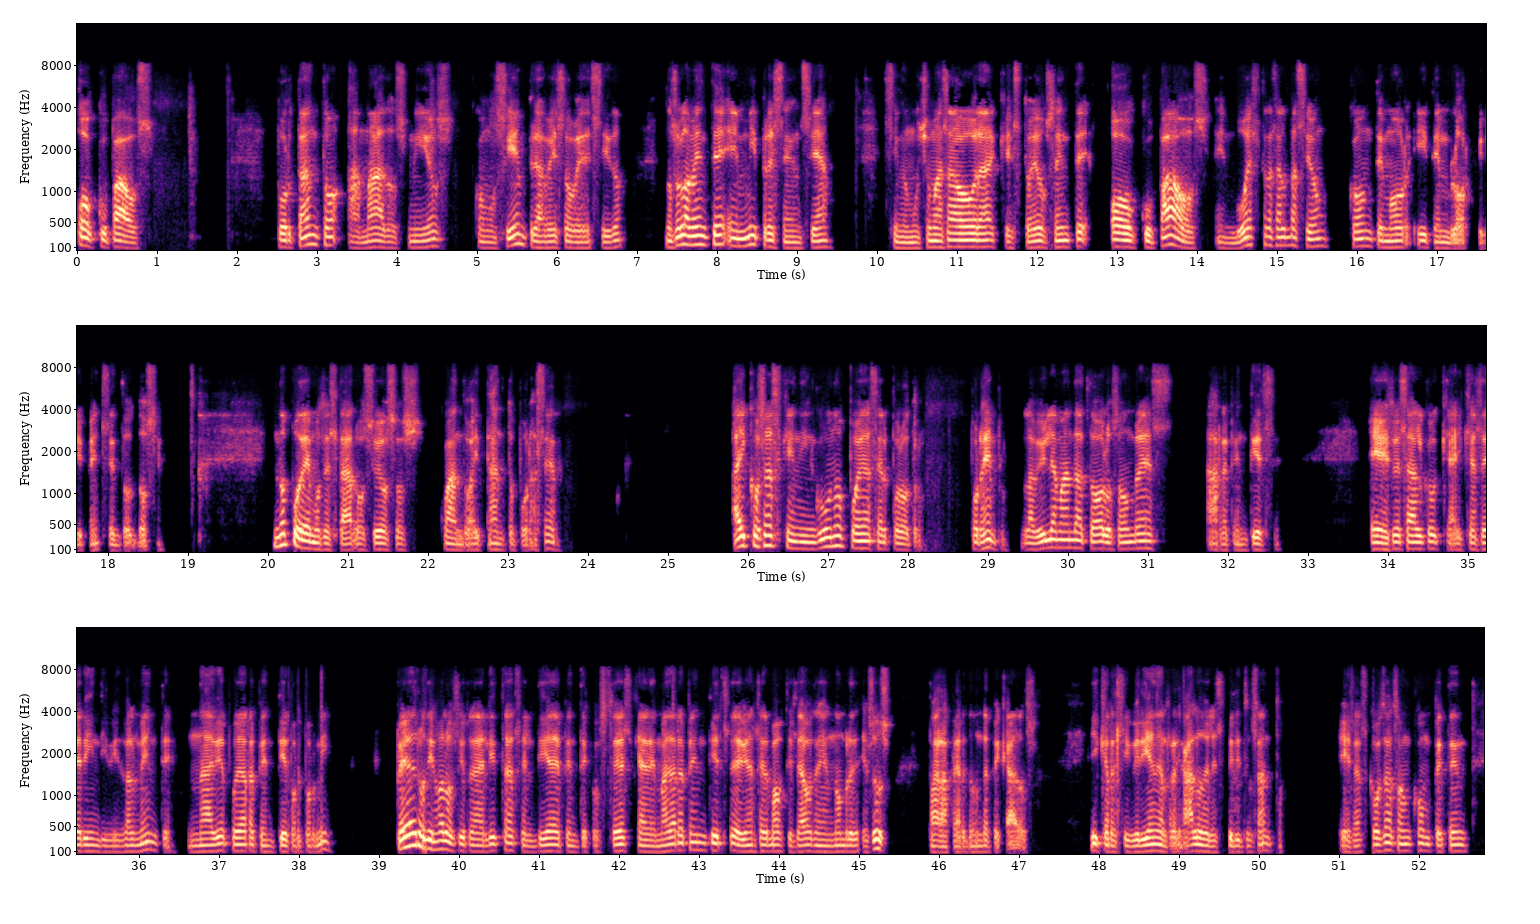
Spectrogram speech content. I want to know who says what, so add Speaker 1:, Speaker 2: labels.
Speaker 1: Ocupaos. Por tanto, amados míos, como siempre habéis obedecido, no solamente en mi presencia, sino mucho más ahora que estoy ausente, ocupaos en vuestra salvación con temor y temblor. Filipenses 2.12. No podemos estar ociosos cuando hay tanto por hacer. Hay cosas que ninguno puede hacer por otro. Por ejemplo, la Biblia manda a todos los hombres a arrepentirse. Eso es algo que hay que hacer individualmente. Nadie puede arrepentir por, por mí. Pedro dijo a los israelitas el día de Pentecostés que además de arrepentirse debían ser bautizados en el nombre de Jesús para perdón de pecados y que recibirían el regalo del Espíritu Santo. Esas cosas son competentes,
